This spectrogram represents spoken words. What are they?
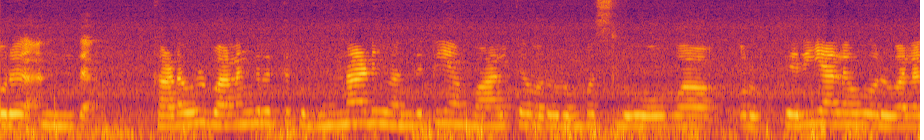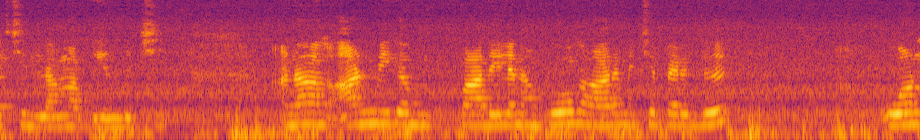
ஒரு அந்த கடவுள் வழங்குறதுக்கு முன்னாடி வந்துட்டு என் வாழ்க்கை ஒரு ரொம்ப ஸ்லோவாக ஒரு பெரிய அளவு ஒரு வளர்ச்சி இல்லாமல் அப்படி இருந்துச்சு. ஆனால் ஆன்மீக பாதையில் நான் போக ஆரம்பித்த பிறகு ஒன்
